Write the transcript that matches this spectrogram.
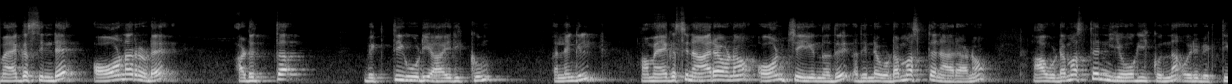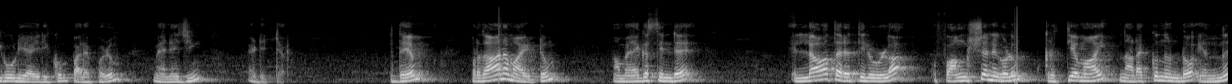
മാഗസിന്റെ ഓണറുടെ അടുത്ത വ്യക്തി കൂടി ആയിരിക്കും. അല്ലെങ്കിൽ ആ മാഗസിൻ ആരാണോ ഓൺ ചെയ്യുന്നത് അതിന്റെ ഉടമസ്ഥൻ ആരാണോ ആ ഉടമസ്ഥൻ നിയോഗിക്കുന്ന ഒരു വ്യക്തി കൂടിയായിരിക്കും പലപ്പോഴും മാനേജിങ് എഡിറ്റർ. അദ്ദേഹം പ്രധാനമായിട്ടും ആ മാഗസിന്റെ എല്ലാ തരത്തിലുള്ള ഫങ്ഷനുകളും കൃത്യമായി നടക്കുന്നുണ്ടോ എന്ന്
